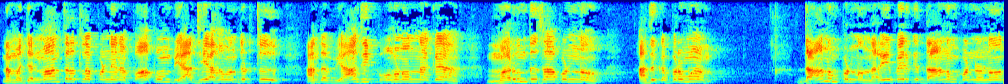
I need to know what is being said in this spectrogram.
நம்ம ஜன்மாந்தரத்தில் பண்ணின பாப்பம் வியாதியாக வந்துடுத்து. அந்த வியாதி போகணும்னாக்க மருந்து சாப்பிடணும். அதுக்கப்புறமா தானம் பண்ணணும். நிறைய பேருக்கு தானம் பண்ணணும்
